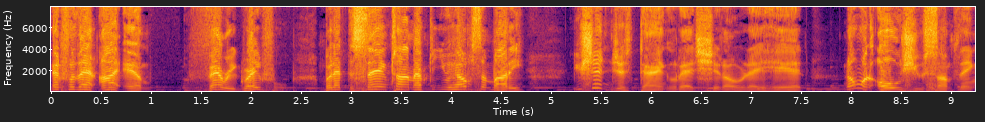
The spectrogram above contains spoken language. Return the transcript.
And for that, I am very grateful. But at the same time, after you help somebody, you shouldn't just dangle that shit over their head. No one owes you something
